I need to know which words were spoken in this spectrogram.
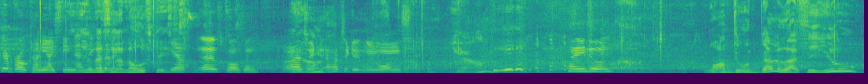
They're broke, honey. I seen that. You're They missing gotta. a nose piece. Yep. It's broken. I had, to, I had to get new ones. Yeah. How you doing? Well, I'm doing better. Than I see you.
